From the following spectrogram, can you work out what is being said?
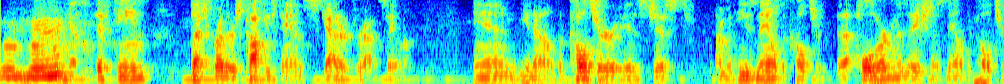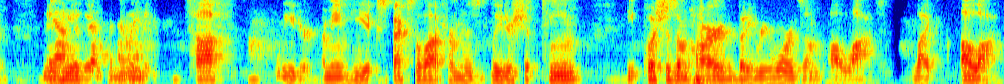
Mm-hmm. He has 15 Dutch Brothers coffee stands scattered throughout Salem. And, you know, the culture is just, I mean, he's nailed the culture. That whole organization has nailed the culture. And yeah, he, is a, is a tough leader. I mean, he expects a lot from his leadership team. He pushes them hard, but he rewards them a lot, like a lot.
